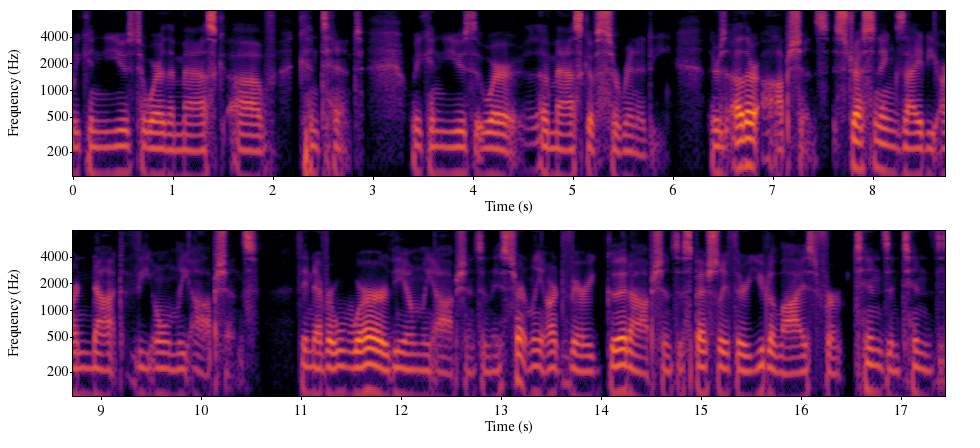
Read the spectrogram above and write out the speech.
We can use to wear the mask of content. We can use to wear a mask of serenity. There's other options. Stress and anxiety are not the only options. They never were the only options, and they certainly aren't very good options, especially if they're utilized for tens and tens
